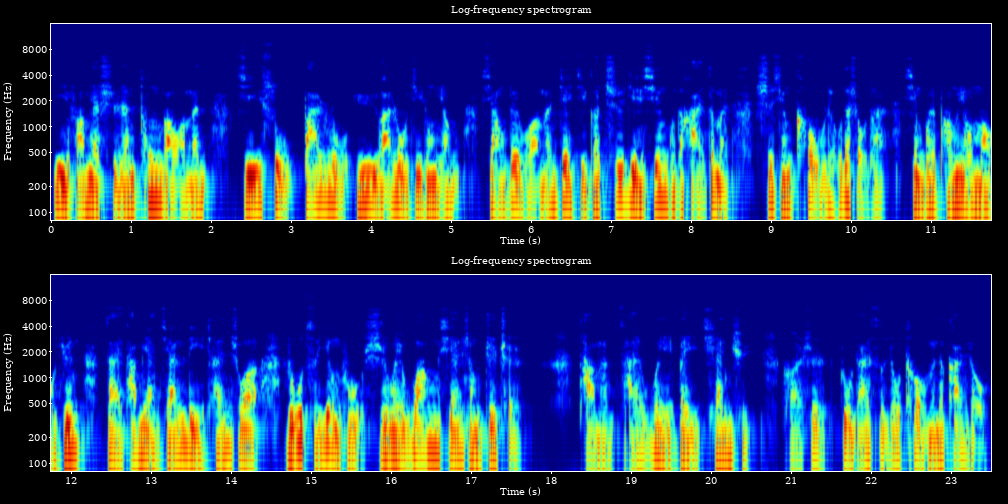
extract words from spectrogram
一方面使人通告我们急速搬入愚园路集中营，想对我们这几个吃尽辛苦的孩子们实行扣留的手段。幸亏朋友某军在他面前力陈说，如此应付实为汪先生之耻，他们才未被牵去。可是住宅四周特务们的看守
